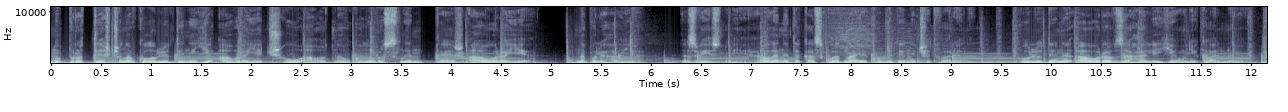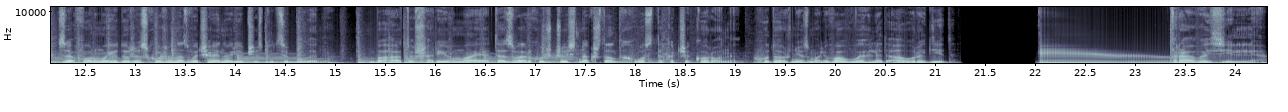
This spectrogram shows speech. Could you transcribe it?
Ну про те, що навколо людини є аура, я чув, а от навколо рослин теж аура є, наполягав я. Звісно, є, але не така складна, як у людини чи тварини. У людини аура взагалі є унікальною. За формою дуже схожа на звичайну рівчасту цибулину. Багато шарів має, та зверху щось на кшталт хвостика чи корони. Художньо змалював вигляд аури дід. Трави зілля.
